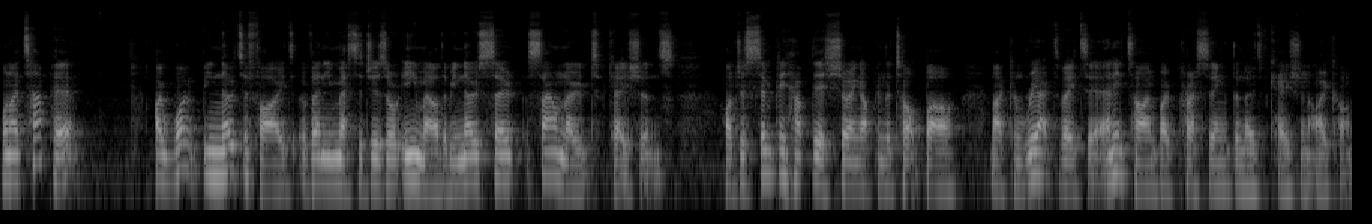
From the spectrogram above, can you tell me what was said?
When I tap it, I won't be notified of any messages or email. There'll be no so sound notifications. I'll just simply have this showing up in the top bar and I can reactivate it any time by pressing the notification icon.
